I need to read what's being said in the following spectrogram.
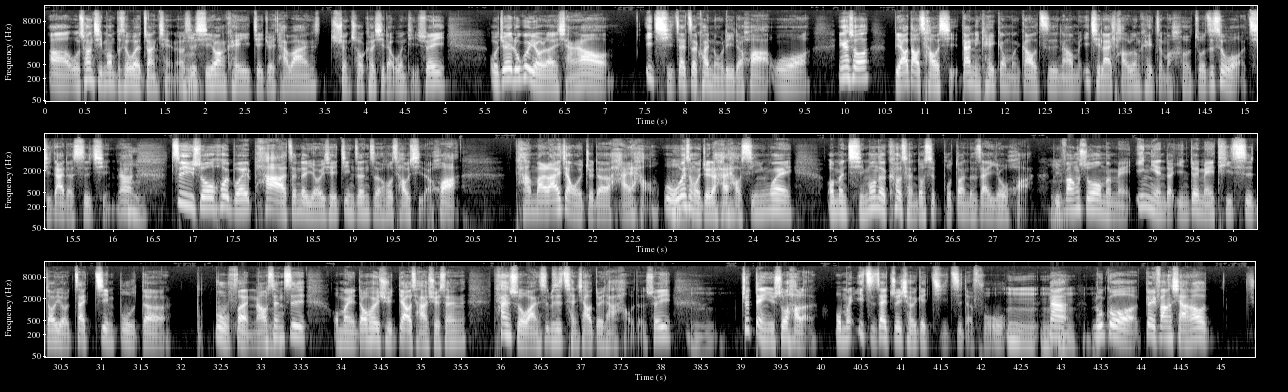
啊、呃，我创启梦不是为了赚钱，而是希望可以解决台湾选错科系的问题。所以我觉得，如果有人想要一起在这块努力的话，我应该说。不要到抄袭，但你可以跟我们告知，然后我们一起来讨论可以怎么合作，这是我期待的事情。那至于说会不会怕真的有一些竞争者或抄袭的话，坦白来讲，我觉得还好。我为什么觉得还好？是因为我们启梦的课程都是不断的在优化。比方说，我们每一年的营队每梯次都有在进步的部分，然后甚至我们也都会去调查学生探索完是不是成效对他好的。所以，嗯，就等于说好了。我们一直在追求一个极致的服务。嗯，嗯，那如果对方想要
